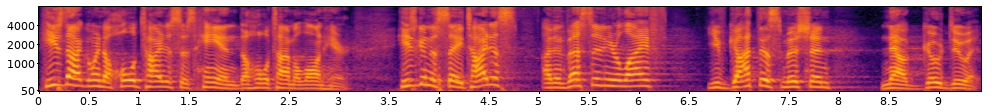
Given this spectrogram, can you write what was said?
he's not going to hold Titus's hand the whole time along here. He's going to say, Titus, I've invested in your life. You've got this mission. Now go do it.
